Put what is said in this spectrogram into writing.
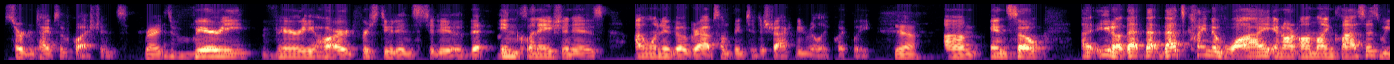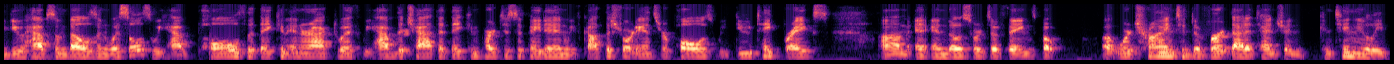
certain types of questions. Right. It's very, very hard for students to do. The inclination is, I want to go grab something to distract me really quickly. Yeah. Um, and so uh, you know that, that that's kind of why in our online classes we do have some bells and whistles we have polls that they can interact with we have the chat that they can participate in we've got the short answer polls we do take breaks um, and, and, those sorts of things but uh, we're trying to divert that attention continually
